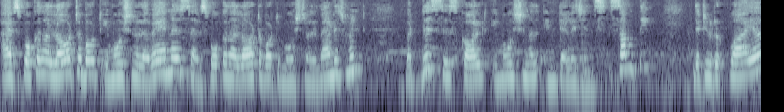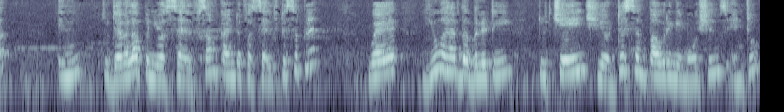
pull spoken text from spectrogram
I've spoken a lot about emotional awareness, I've spoken a lot about emotional management, but this is called emotional intelligence, something that you require in to develop in yourself, some kind of a self-discipline where you have the ability to change your disempowering emotions into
